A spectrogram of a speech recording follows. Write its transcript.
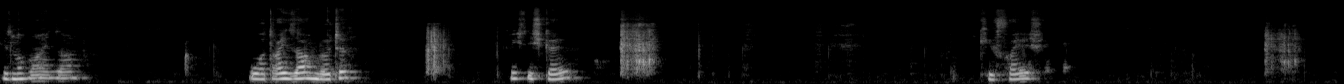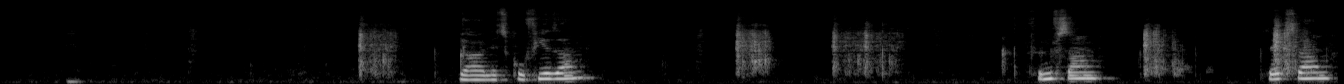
Hier ist nochmal ein Samen. Oh, drei Samen, Leute. Richtig geil. Okay, feier ich. Ja, let's go. Vier Samen. Fünf Samen. Sechs Samen.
